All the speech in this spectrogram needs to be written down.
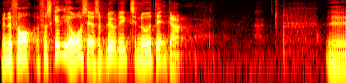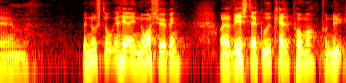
Men af for, forskellige årsager, så blev det ikke til noget dengang. Øhm, men nu stod jeg her i Nordsjøbing, og jeg vidste, at Gud kaldte på mig på ny.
